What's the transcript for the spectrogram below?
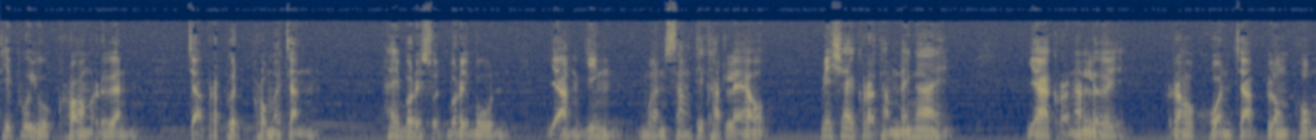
ที่ผู้อยู่ครองเรือน จะประพฤติพรหมจรรย์ให้บริสุทธิ์บริบูรณ์ อย่างยิ่งเหมือนสังที่ขัดแล้ว ไม่ใช่กระทำได้ง่าย อย่ากระนั้นเลย เราควรจะปลงผม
